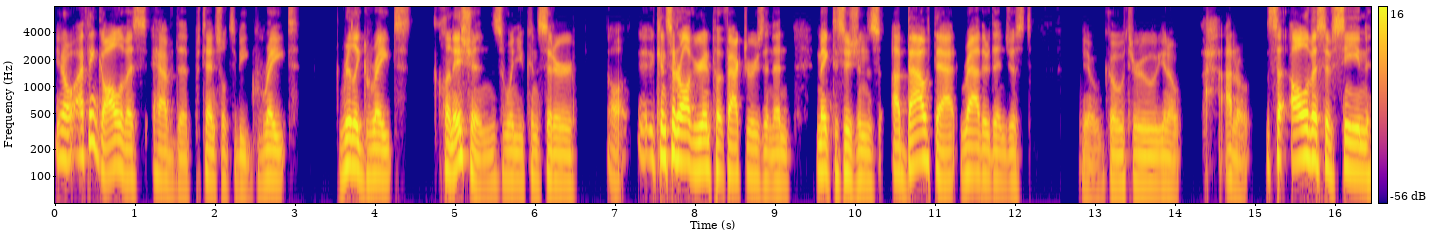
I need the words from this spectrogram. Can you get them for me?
you know i think all of us have the potential to be great really great clinicians when you consider all, consider all of your input factors and then make decisions about that rather than just you know go through you know i don't know so all of us have seen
